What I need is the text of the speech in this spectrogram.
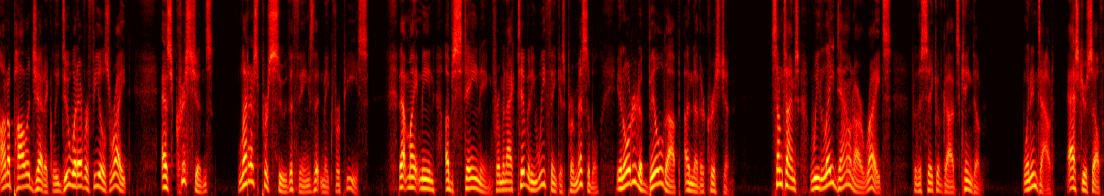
unapologetically do whatever feels right, as Christians, let us pursue the things that make for peace. That might mean abstaining from an activity we think is permissible in order to build up another Christian. Sometimes we lay down our rights for the sake of God's kingdom. When in doubt, Ask yourself,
